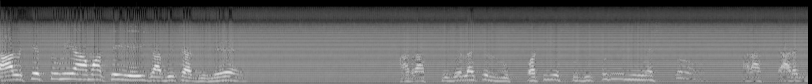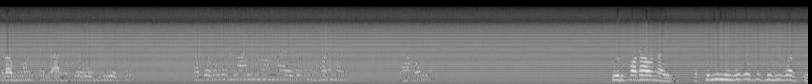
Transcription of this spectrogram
কালকে তুমি আমাকে এই গাবিটা দিলে, আর রাত্রিবেলাকে লুট পাঠিয়ে চুরি করিয়ে নিয়ে এসছো? আর আজকে আরেক ব্রাহ্মণকে দান করে দিয়েছে? তাতে বলে না না না, এরকম হয় নাই তাহলে চুর পাঠাও নাই তুমি নিজেকে গেছো চুরি করতে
